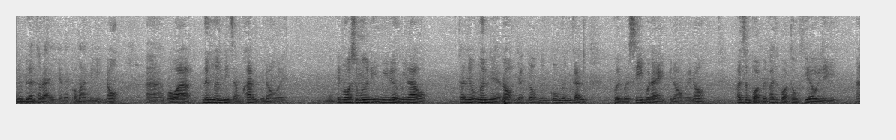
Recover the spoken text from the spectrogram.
เงินเดือนเท่าไหร่อะไรประมาณนี้เนาะอ่าเพราะว่าเรื่องเงินนี่สำคัญพี่น้องเลยเห็นว่าสมือนี้มีเรื่องมีเล่าการหยอกเงินเนี่ยเนาะอยากหยอกเงินโกงเงินกันเปิดบัญชีบ่ได้พี่น้องเลยเนาะพาสปอร์ตเป็นพาสปอร์ตท่องเที่ยวอีหลีอ่า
